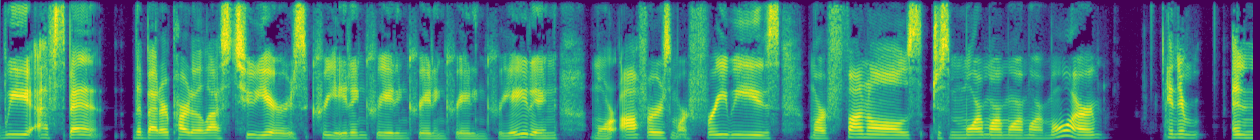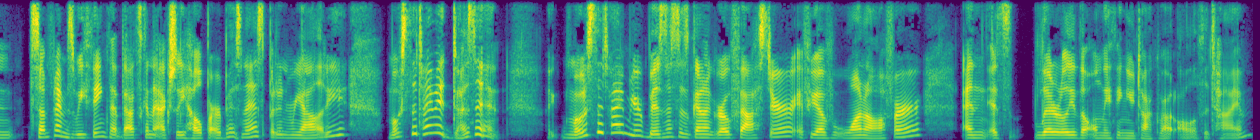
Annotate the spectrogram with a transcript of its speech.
We have spent the better part of the last two years creating, creating, creating, creating, creating more offers, more freebies, more funnels, just more, more, more, more, more. And in, and sometimes we think that that's going to actually help our business, but in reality, most of the time it doesn't. Like most of the time, your business is going to grow faster if you have one offer and it's literally the only thing you talk about all of the time.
